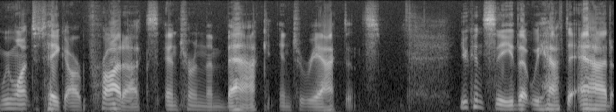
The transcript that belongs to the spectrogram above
we want to take our products and turn them back into reactants. You can see that we have to add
